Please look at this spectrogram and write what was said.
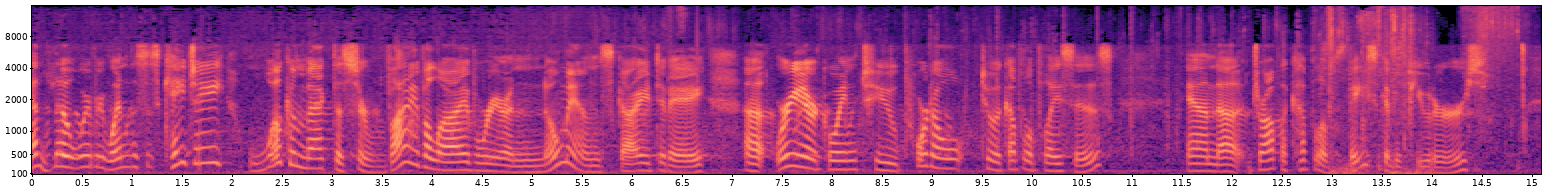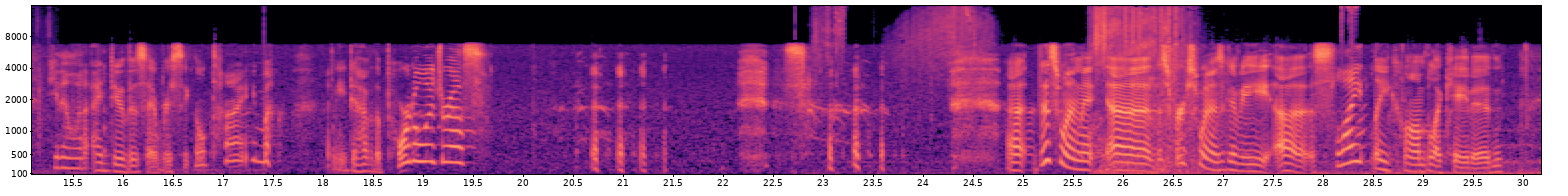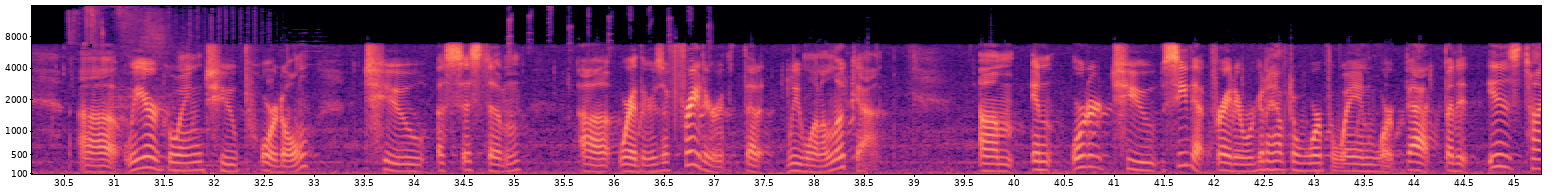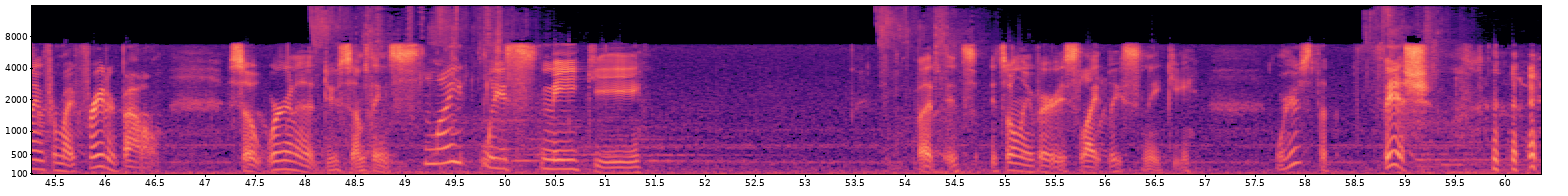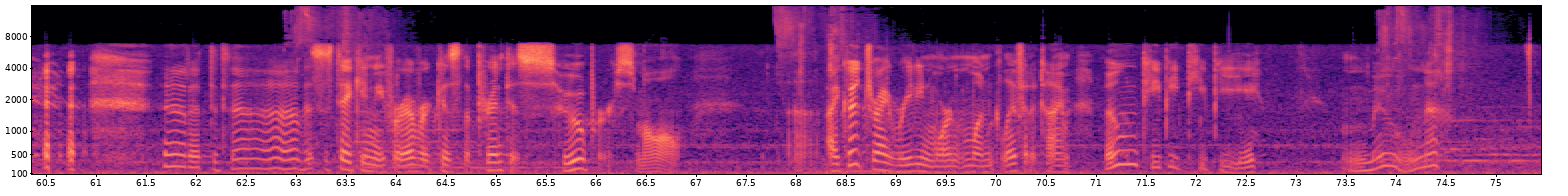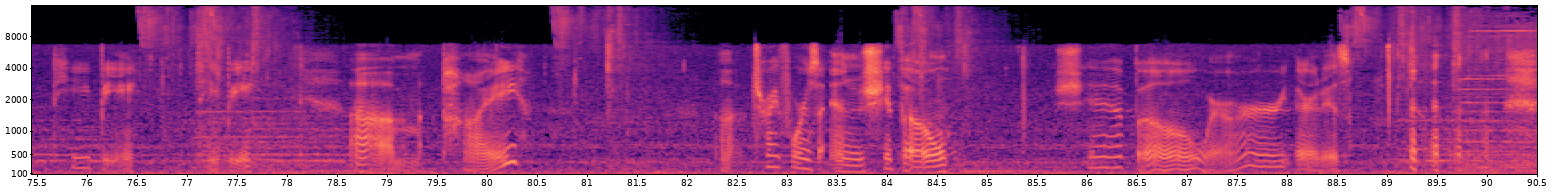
Hello everyone, this is KJ. Welcome back to Survive Alive. We're in No Man's Sky today. Uh, we are going to portal to a couple of places and uh, drop a couple of base computers. You know what? I do this every single time. I need to have the portal address. so uh, this one, uh, this first one is going to be uh, slightly complicated. Uh, we are going to portal to a system uh, where there's a freighter that we want to look at. Um, in order to see that freighter, we're going to have to warp away and warp back, but it is time for my freighter battle. So we're going to do something slightly sneaky but it's it's only very slightly sneaky. Where's the fish? da, da, da, this is taking me forever because the print is super small. Uh, I could try reading more than one glyph at a time. Moon teepee teepee. Moon teepee teepee. Um, pie. Uh, Triforce and Shippo. Shippo, where are you? There it is.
